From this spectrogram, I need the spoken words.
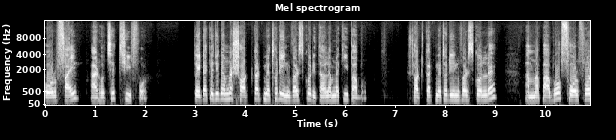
ফোর ফাইভ আর হচ্ছে থ্রি ফোর তো এটাকে যদি আমরা শর্টকাট মেথডে ইনভার্স করি, তাহলে আমরা কি পাবো? শর্টকাট মেথডে ইনভার্স করলে আমরা পাবো ফোর ফোর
